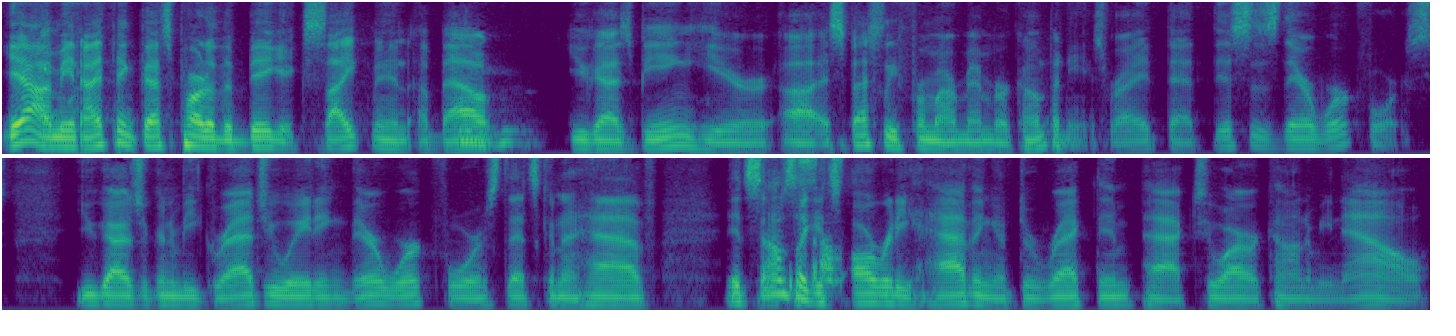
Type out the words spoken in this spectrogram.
yeah, I mean, I think that's part of the big excitement about mm-hmm. you guys being here, uh, especially from our member companies, right? That this is their workforce. You guys are going to be graduating their workforce that's going to have, it sounds like it's already having a direct impact to our economy now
